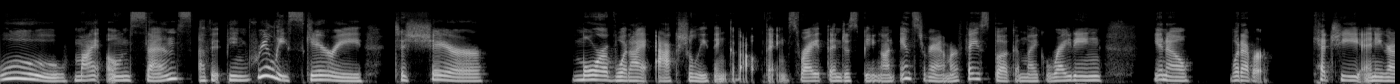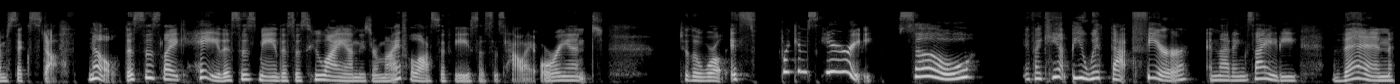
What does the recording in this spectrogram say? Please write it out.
ooh, my own sense of it being really scary to share more of what I actually think about things, right? Than just being on Instagram or Facebook and like writing, you know, whatever, catchy Enneagram 6 stuff. No, this is like, hey, this is me. This is who I am. These are my philosophies. This is how I orient to the world. It's freaking scary. So, if I can't be with that fear and that anxiety, then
